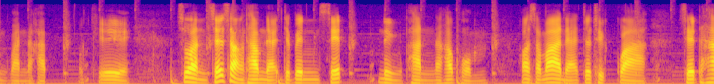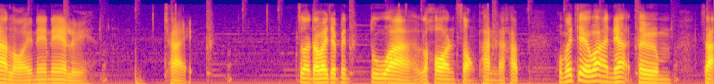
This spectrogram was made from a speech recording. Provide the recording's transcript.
1 วันนะครับ โอเค ส่วนเซตสั่งทำเนี่ย จะเป็นเซต 1,000 นะครับผม ความสามารถเนี่ย จะถึกกว่าเซต 500 แน่ ๆ เลย ใช่ ส่วนต่อไปจะเป็นตัวละคร 2,000 นะครับ ผมไม่เจอว่าอันเนี้ยเติมสะ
